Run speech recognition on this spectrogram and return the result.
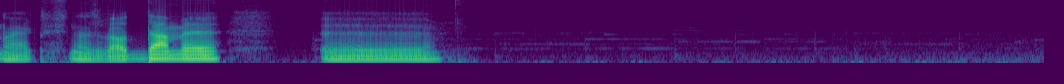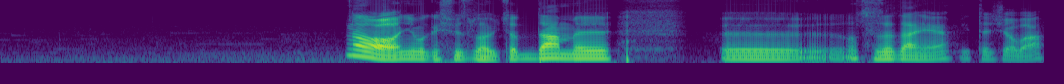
No, jak to się nazywa? Oddamy. Yy... No, nie mogę się złowić. Oddamy. Yy... No to zadanie i te zioła.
